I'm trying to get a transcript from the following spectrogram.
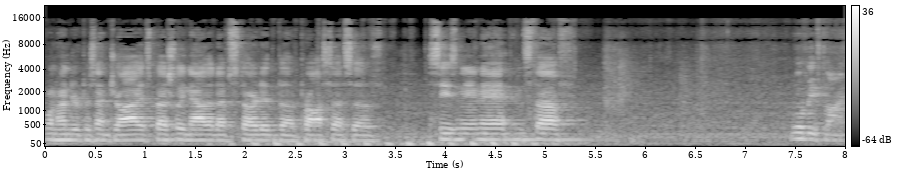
100% dry, especially now that I've started the process of seasoning it and stuff we'll be fine.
